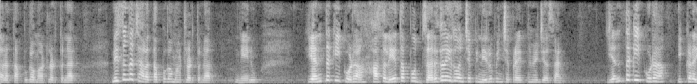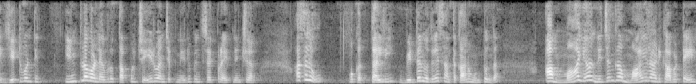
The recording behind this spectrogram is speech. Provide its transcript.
చాలా తప్పుగా మాట్లాడుతున్నారు. నిజంగా చాలా తప్పుగా మాట్లాడుతున్నారు. నేను ఎంతకీ కూడా అసలు ఏ తప్పు జరగలేదు అని చెప్పి నిరూపించే ప్రయత్నమే చేశాను. ఎంతకీ కూడా ఇక్కడ ఎటువంటి ఇంట్లో వాళ్ళు ఎవరు తప్పులు చేయరు అని చెప్పి నిరూపించడానికి ప్రయత్నించాను. అసలు ఒక తల్లి బిడ్డను వదిలేసి అంతకాలం ఉంటుందా? ఆ మాయ నిజంగా మాయలాడి కాబట్టే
